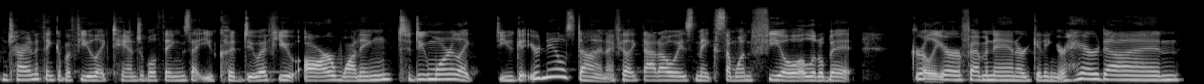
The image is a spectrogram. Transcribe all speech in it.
I'm trying to think of a few like tangible things that you could do if you are wanting to do more. Like, do you get your nails done? I feel like that always makes someone feel a little bit girlier or feminine or getting your hair done.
